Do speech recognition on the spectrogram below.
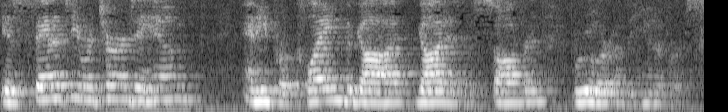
his sanity returned to him, and he proclaimed the God, God is the sovereign ruler of the universe.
